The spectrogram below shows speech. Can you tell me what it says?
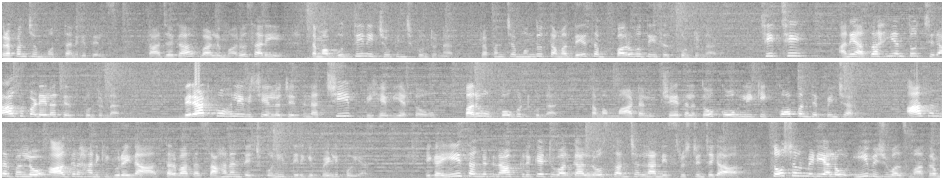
ప్రపంచం మొత్తానికి తెలుసు. తాజాగా వాళ్ళు మరోసారి తమ బుద్ధిని చూపించుకుంటున్నారు. ప్రపంచం ముందు తమ దేశం పరువు తీసేసుకుంటున్నారు. చిచ్చి అని అసహ్యంతో చిరాకు పడేలా చేసుకుంటున్నారు. విరాట్ కోహ్లీ విషయంలో చేసిన చీప్ బిహేవియర్తో పరువు పోగొట్టుకున్నారు. తమ మాటలు చేతలతో కోహ్లీకి కోపం తెప్పించారు. ఆ సందర్భంలో ఆగ్రహానికి గురైన తర్వాత సహనం తెచ్చుకొని తిరిగి వెళ్ళిపోయారు. ఇక ఈ సంఘటన క్రికెట్ వర్గాల్లో సంచలనాన్ని సృష్టించగా సోషల్ మీడియాలో ఈ విజువల్స్ మాత్రం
